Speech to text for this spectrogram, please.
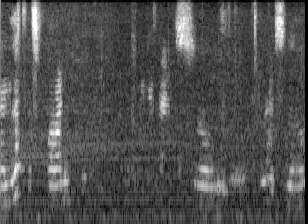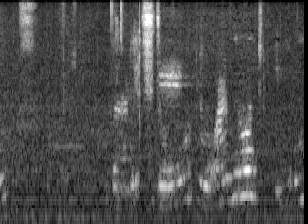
And let's expand. So let's go. That is true. No, I'm not even.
